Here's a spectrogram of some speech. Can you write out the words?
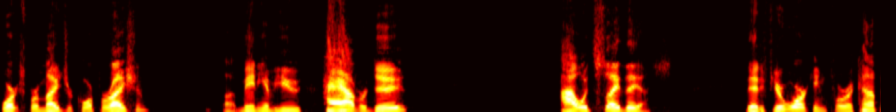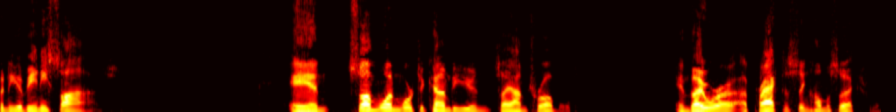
works for a major corporation. Uh, many of you have or do. I would say this that if you're working for a company of any size, and someone were to come to you and say, I'm troubled, and they were a practicing homosexual,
